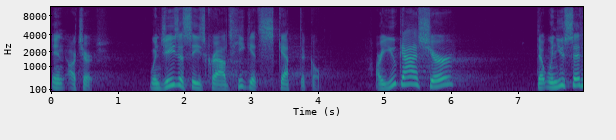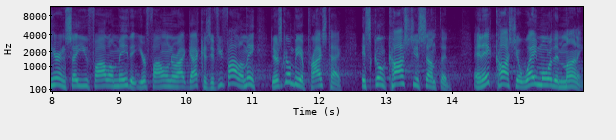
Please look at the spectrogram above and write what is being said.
in our church. When Jesus sees crowds, he gets skeptical. Are you guys sure that when you sit here and say you follow me, that you're following the right guy? Because if you follow me, there's going to be a price tag. It's going to cost you something, and it costs you way more than money.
